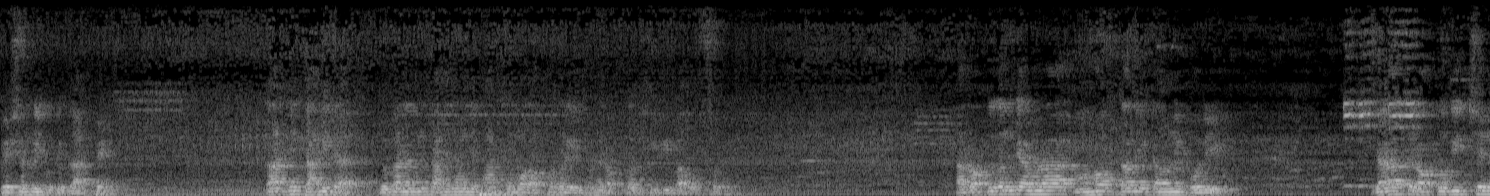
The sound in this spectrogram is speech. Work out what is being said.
বেসরকারি দুটি ব্লাড ব্যাংক তার যে চাহিদা যোগান এবং চাহিদা মধ্যে ভারসাম্য রক্ষা করে এই ধরনের রক্তদান শিবির বা উৎসব। আর রক্তদানকে আমরা মহৎদান এই কারণে বলি, যারা হচ্ছে রক্ত দিচ্ছেন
